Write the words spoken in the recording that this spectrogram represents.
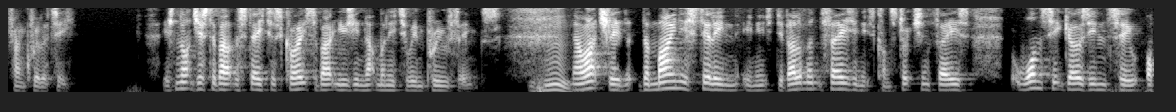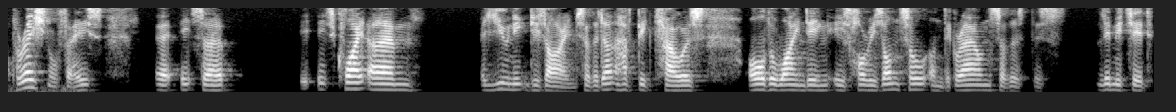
tranquility. It's not just about the status quo; it's about using that money to improve things. hmm Now, actually, the, the mine is still in, in its development phase, in its construction phase, but once it goes into operational phase, uh, it's a it's quite um, a unique design. So they don't have big towers. All the winding is horizontal underground, so there's there's limited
